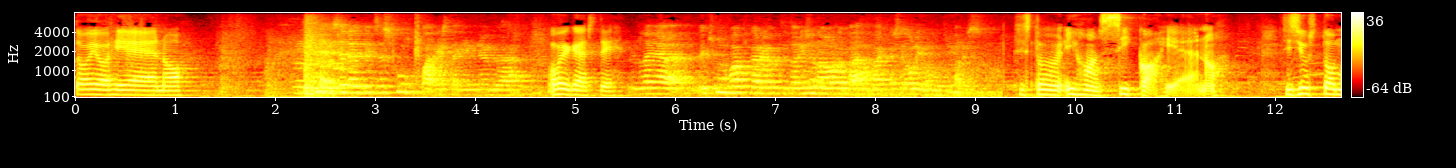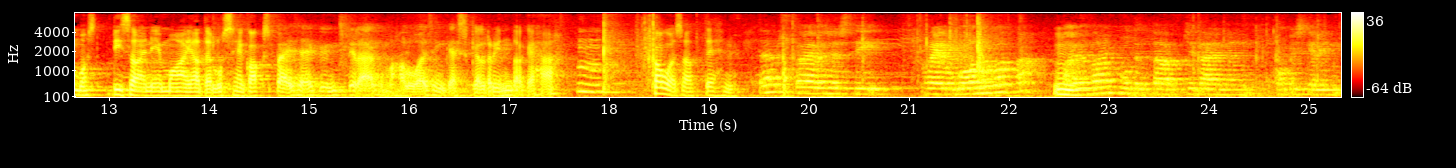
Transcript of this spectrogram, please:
toi on hieno. Se löytyy itse kupparistakin nykyään. Oikeesti. Kyllä, ja yksi mun vakkari otti ton isona olkapäähän, vaikka se oli kupparissa. Siis toi on ihan sikahieno. Siis just tommosta designia mä oon ajatellut siihen kaksipäiseen kynttilään, kun mä haluaisin keskellä rintakehää. Mm. Kauan sä oot tehnyt? Täyspäiväisesti reilu kolme vuotta Mm. tai jotain, mutta että sitä ennen opiskelin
